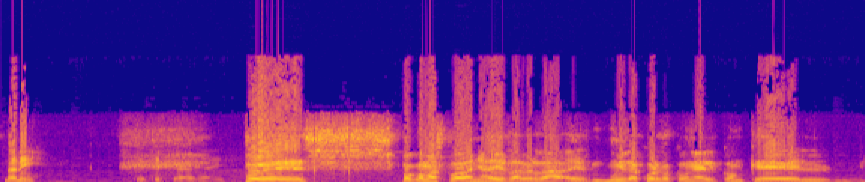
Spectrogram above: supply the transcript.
Dani, ¿qué te queda ahí? Pues poco más puedo añadir, la verdad. Eh, Muy de acuerdo con él, con que el-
